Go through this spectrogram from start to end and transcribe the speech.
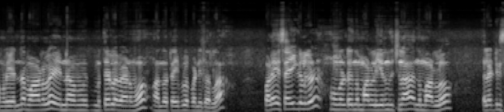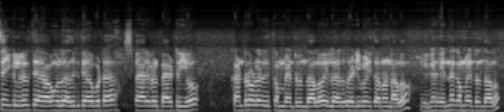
உங்களுக்கு எந்த மாடலில் என்ன மெத்தடில் வேணுமோ அந்த டைப்பில் பண்ணி தரலாம். பழைய சைக்கிள்கள் உங்கள்கிட்ட இந்த மாடல் இருந்துச்சுன்னா இந்த மாடலோ எலக்ட்ரிக் சைக்கிள்கள் தே அவங்களுக்கு அதுக்கு தேவைப்பட்ட ஸ்பேர்கள் பேட்டரியோ கண்ட்ரோலர் கம்ப்ளைண்ட் இருந்தாலோ இல்லை ரெடி பண்ணி தரணுன்னாலோ எங்கே என்ன கம்ப்ளைண்ட் இருந்தாலும்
